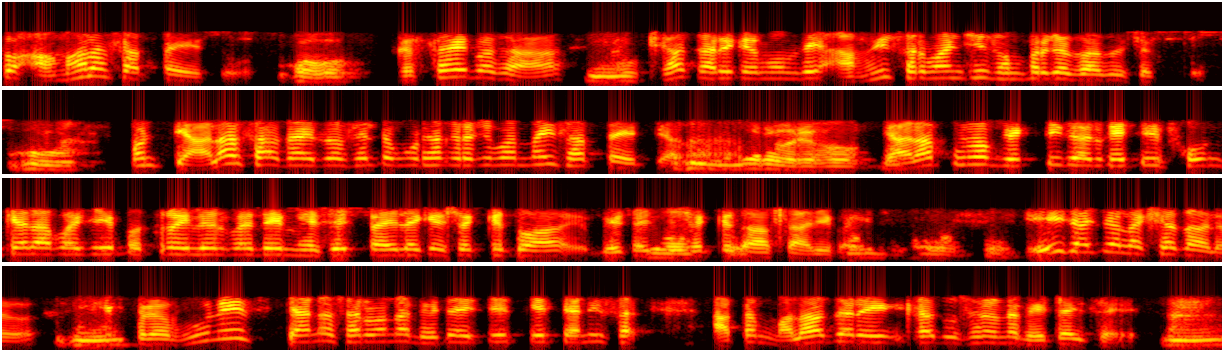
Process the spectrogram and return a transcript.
तो आम्हाला साधता येतो हो कसं आहे बघा मोठ्या कार्यक्रमामध्ये आम्ही सर्वांशी संपर्क साधू शकतो हा. पण त्याला साधायचं असेल तर मोठ्या कार्यक्रमात नाही साधता येत त्याला बरोबर हो त्याला पुन्हा व्यक्तिगत काहीतरी फोन केला पाहिजे पत्र लिहिलं पाहिजे मेसेज पाहिलं की शक्यतो भेटायची शक्यता असं आली पाहिजे हो, हो. हे ज्याच्या लक्षात आलं. की प्रभूनेच त्यांना सर्वांना भेटायचे ते त्यांनी आता मला जर एका दुसऱ्यांना भेटायचं आहे हम्म.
